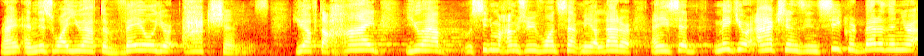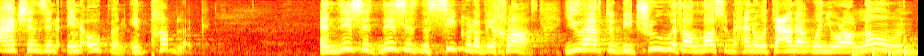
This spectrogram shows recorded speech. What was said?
Right? And this is why you have to veil your actions. You have to hide. You have, Sidi Muhammad Sharif once sent me a letter and he said, make your actions in secret better than your actions in, in open, in public. And this is, this is the secret of ikhlas. You have to be true with Allah subhanahu wa ta'ala when you're alone,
